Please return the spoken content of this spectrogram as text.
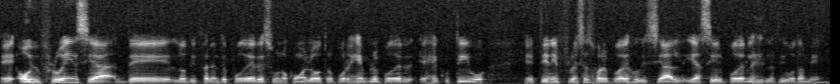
eh, o influencia de los diferentes poderes uno con el otro? Por ejemplo, el Poder Ejecutivo eh, tiene influencia sobre el Poder Judicial y así el Poder Legislativo también.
